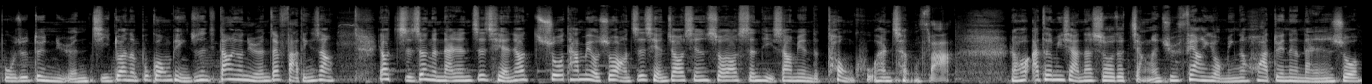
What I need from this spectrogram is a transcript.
怖，就是对女人极端的不公平。就是当一个女人在法庭上要指证个男人之前，要说她没有说谎之前，就要先受到身体上面的痛苦和惩罚。然后阿特米西亚那时候就讲了一句非常有名的话，对那个男人说：“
